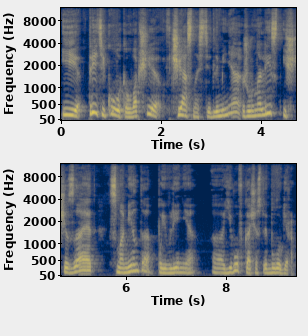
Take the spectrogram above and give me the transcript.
И третий колокол вообще, в частности для меня, журналист исчезает – с момента появления э, его в качестве блогера.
